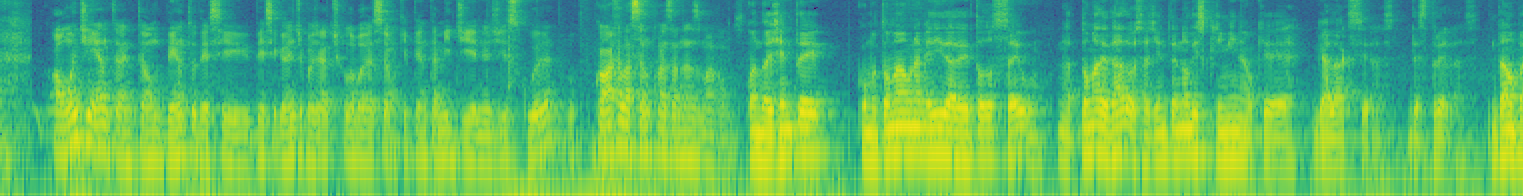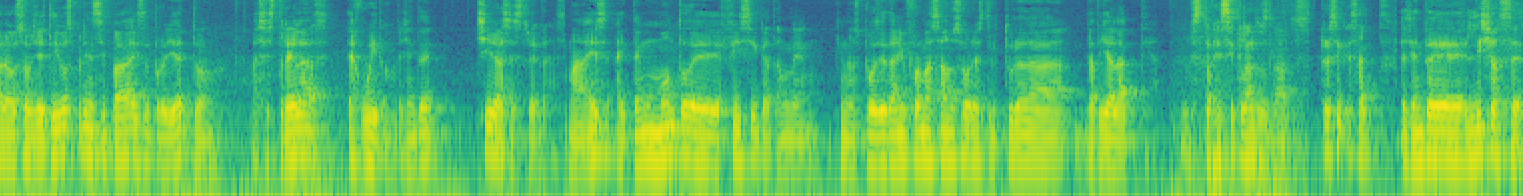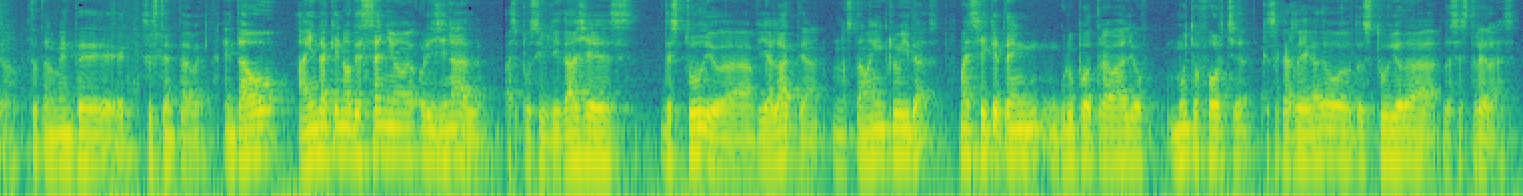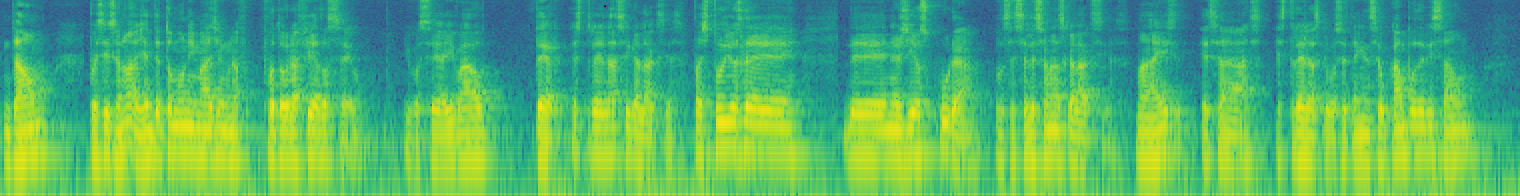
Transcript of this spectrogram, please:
Aonde entra, então, dentro desse, desse grande projeto de colaboração que tenta medir energia escura, qual a relação com as anãs marrons? Quando a gente, como toma uma medida de todo céu, na toma de dados a gente não discrimina o que é galáxias de estrelas. Então, para os objetivos principais do projeto, as estrelas é ruído, a gente tira as estrelas. Mas aí tem um monte de física também, que nos pode dar informação sobre a estrutura da, da Via Láctea. Estou reciclando os dados. Exacto. A gente é lixo zero, totalmente sustentável. Então, ainda que no desenho original as possibilidades de estudio da Via Láctea não estavam incluídas, mas sí que tem um grupo de trabalho muito forte que se carrega do, do estudio da, das estrelas. Então, pois isso, não? a gente toma uma imagem, uma fotografia do céu, e você aí vai ter estrelas e galáxias. Para estudios de de energia oscura, você seleciona as galáxias, mas essas estrelas que você tem em seu campo de visão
